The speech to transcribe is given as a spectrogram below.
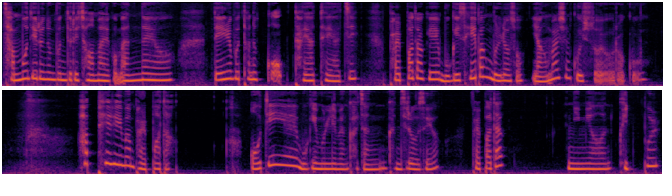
잠 못 이루는 분들이 저 말고 많네요. 내일부터는 꼭 다이어트 해야지. 발바닥에 모기 세 방 물려서 양말 신고 있어요. 라고. 하필이면 발바닥. 어디에 모기 물리면 가장 간지러우세요? 발바닥? 아니면 귓볼?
